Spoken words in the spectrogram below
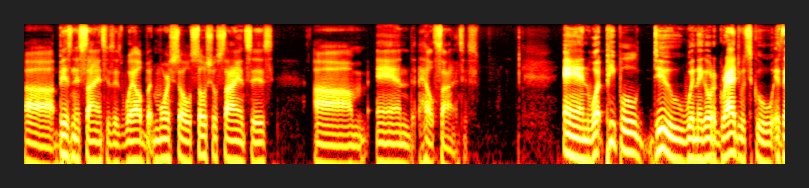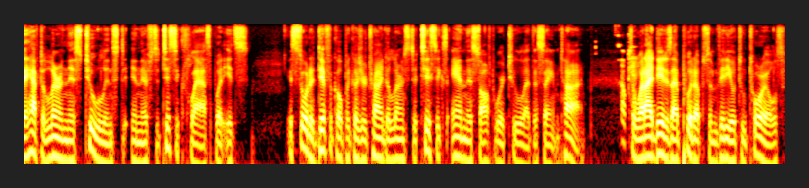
uh, business sciences as well, but more so social sciences um, and health sciences. And what people do when they go to graduate school is they have to learn this tool in, in their statistics class, but it's it's sort of difficult because you're trying to learn statistics and this software tool at the same time. Okay. So what I did is I put up some video tutorials,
